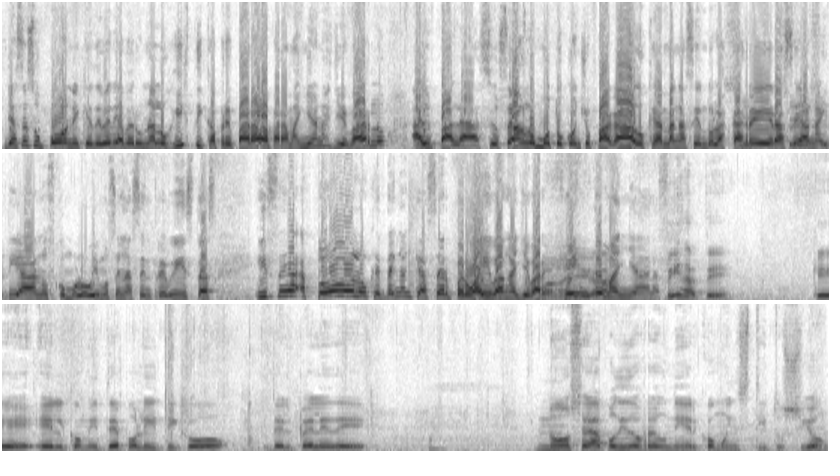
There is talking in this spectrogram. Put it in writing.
ya se supone que debe de haber una logística preparada para mañana llevarlo al palacio, sean los motoconchos pagados que andan haciendo las carreras, sean haitianos, como lo vimos en las entrevistas, y sea todo lo que tengan que hacer, pero ahí van a llevar gente mañana. Fíjate que el comité político del PLD no se ha podido reunir como institución,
